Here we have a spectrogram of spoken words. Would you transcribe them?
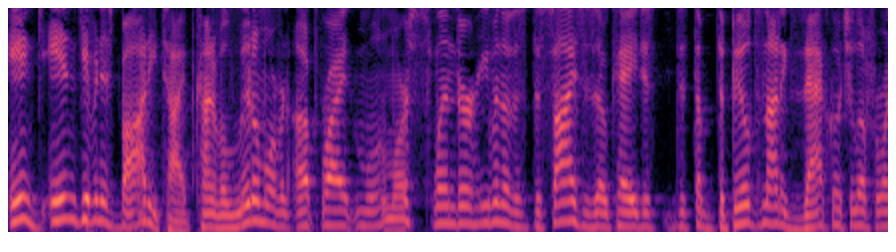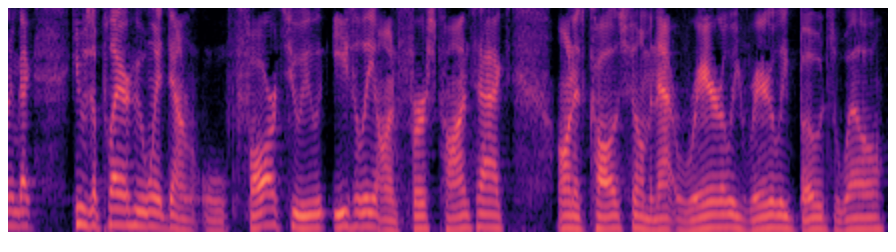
and and given his body type, kind of a little more of an upright, a little more slender, even though the, the size is okay, just, just the, the build's not exactly what you love for running back. He was a player who went down far too easily on first contact on his college film, and that rarely, rarely bodes well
